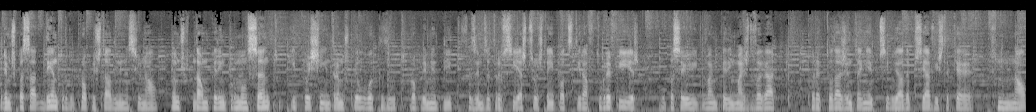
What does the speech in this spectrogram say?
iremos passar dentro do próprio Estádio Nacional, vamos dar um bocadinho por Monsanto e depois sim entramos pelo aqueduto propriamente dito, fazemos a travessia, as pessoas têm a hipótese de tirar fotografias, o passeio vai um bocadinho mais devagar para que toda a gente tenha a possibilidade de apreciar a vista que é fenomenal.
